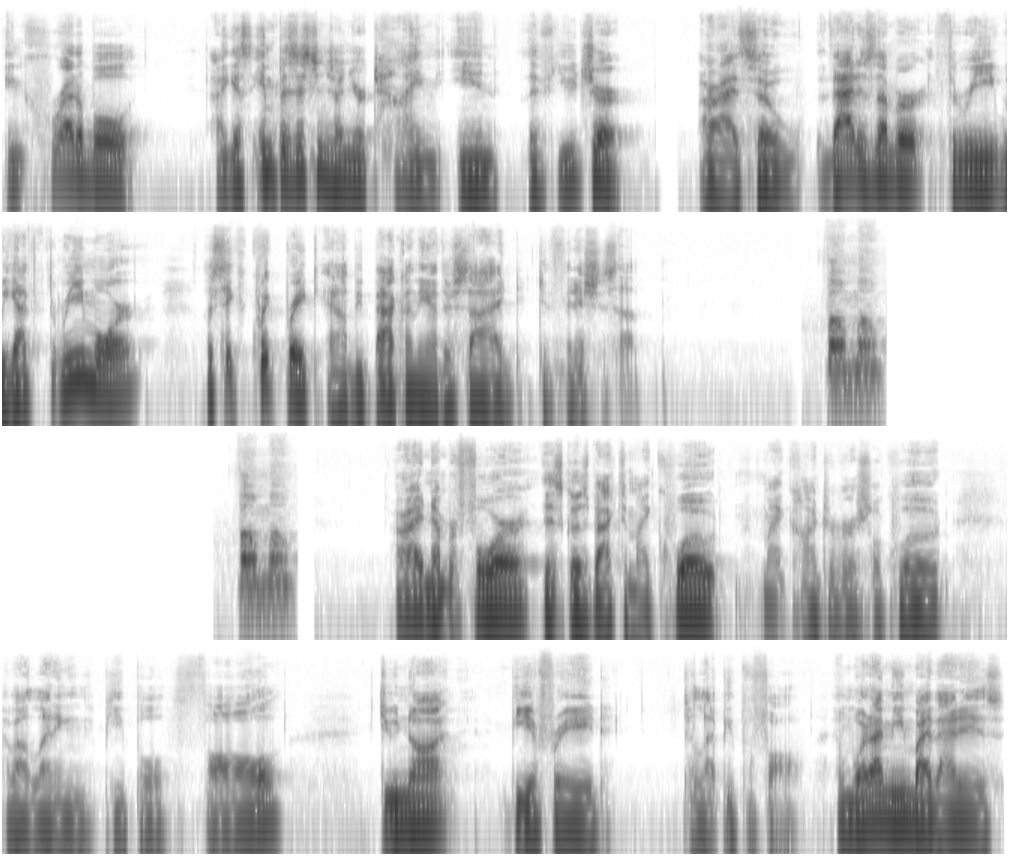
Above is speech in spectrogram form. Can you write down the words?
incredible, I guess, impositions on your time in the future. All right, so that is number three. We got three more. Let's take a quick break, and I'll be back on the other side to finish this up. FOMO. FOMO. All right, number four. This goes back to my quote, my controversial quote about letting people fall. Do not be afraid to let people fall. And what I mean by that is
